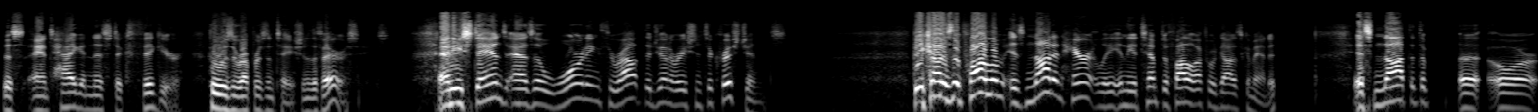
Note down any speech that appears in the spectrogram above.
this antagonistic figure who is a representation of the Pharisees. And he stands as a warning throughout the generations to Christians. Because the problem is not inherently in the attempt to follow after what God has commanded. It's not that the uh, or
